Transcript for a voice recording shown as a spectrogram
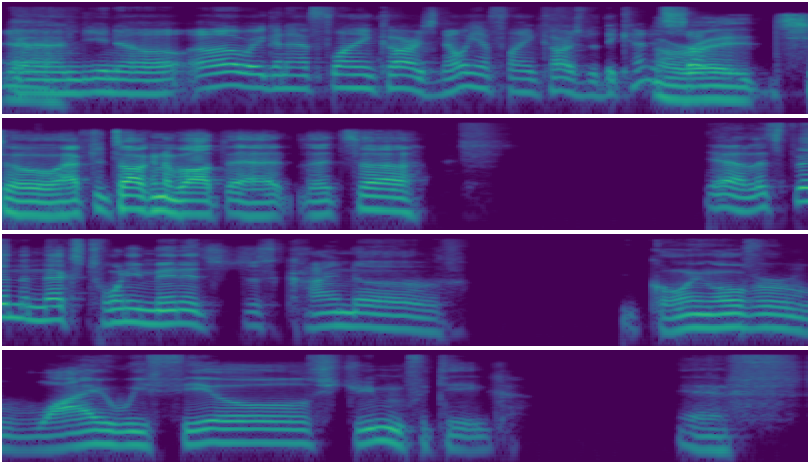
Yeah. and, you know, oh, we're to have flying cars. Now we have flying cars, but they kind of All suck. right. So after talking about that, let's uh yeah, let's spend the next 20 minutes just kind of going over why we feel streaming fatigue. If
